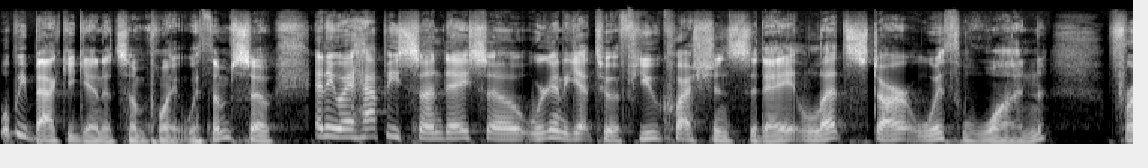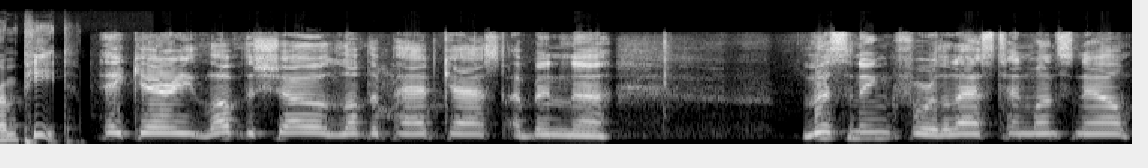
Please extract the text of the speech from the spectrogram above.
we'll be back again at some point with them. So, anyway, happy Sunday. So, we're going to get to a few questions today. Let's start with one from Pete. Hey, Carey, love the show, love the podcast. I've been uh, listening for the last 10 months now.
